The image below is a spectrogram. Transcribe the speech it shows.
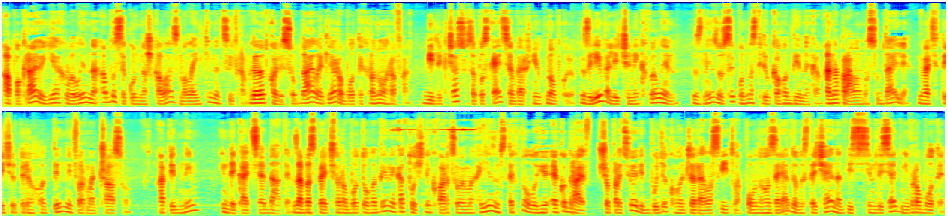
А по краю є хвилинна або секундна шкала з маленькими цифрами. Додаткові субдайли для роботи хронографа. Відлік часу запускається верхньою кнопкою. Зліва лічильник хвилин, знизу секундна стрілка годинника. А на правому субдайлі 24-годинний формат часу. А під ним індикація дати забезпечує роботу годинника точний кварцовий механізм з технологією EcoDrive, що працює від будь-якого джерела світла. Повного заряду вистачає на 270 днів роботи.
